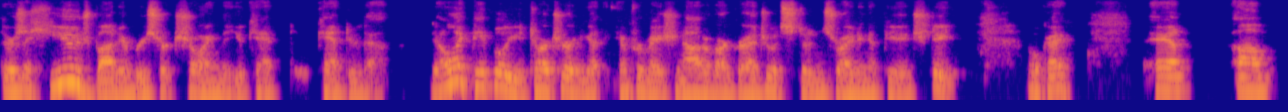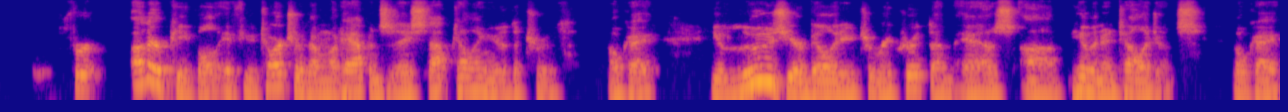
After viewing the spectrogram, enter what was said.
There's a huge body of research showing that you can't, can't do that. The only people you torture and get information out of are graduate students writing a PhD, okay? And um, for other people, if you torture them, what happens is they stop telling you the truth, okay? You lose your ability to recruit them as uh, human intelligence, okay?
